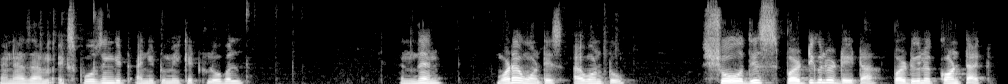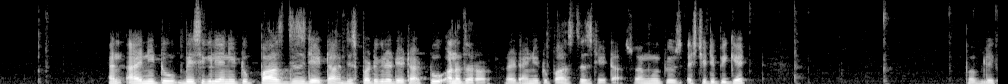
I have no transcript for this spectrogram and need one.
And as i'm exposing it i need to make it global. And then what i want is i want to show this particular data particular contact and I need to basically I need to pass this data this particular data to another org right? I need to pass this data. So I'm going to use HTTP get public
